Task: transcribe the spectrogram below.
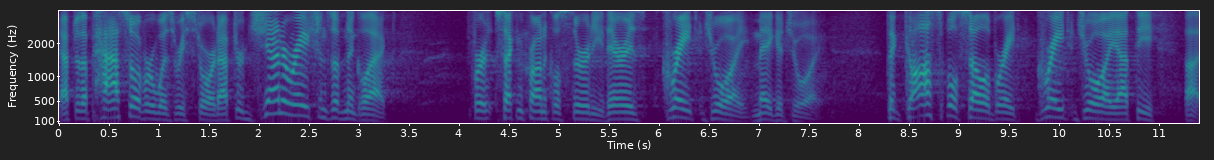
After the Passover was restored, after generations of neglect, for 2 Chronicles 30, there is great joy, mega joy. The gospel celebrate great joy at the uh,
